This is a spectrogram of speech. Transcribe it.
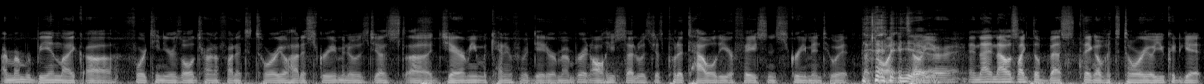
I remember being like uh, 14 years old trying to find a tutorial how to scream, and it was just uh, Jeremy McKinnon from A Day to Remember, and all he said was just put a towel to your face and scream into it. That's all I can tell Yeah, you. right. And that, that was like the best thing of a tutorial you could get.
